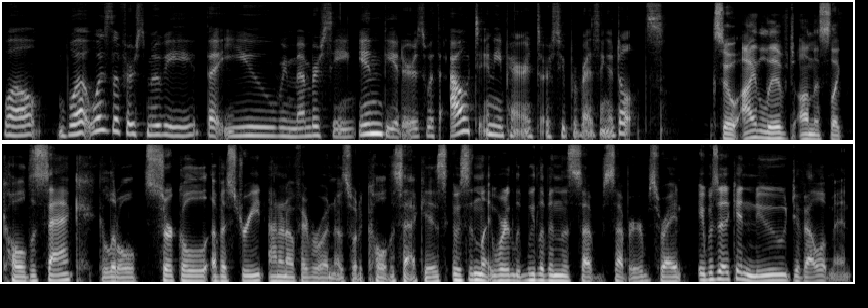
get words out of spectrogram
Well, what was the first movie that you remember seeing in theaters without any parents or supervising adults? So I lived on this like cul-de-sac, a little circle of a street. I don't know if everyone knows what a cul-de-sac is. It was in like where we live in the sub suburbs, right? It was like a new development,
